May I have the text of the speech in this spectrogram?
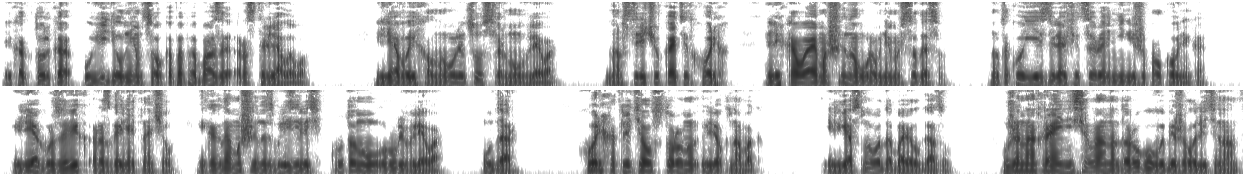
и, как только увидел немца у КПП базы, расстрелял его. Илья выехал на улицу, свернул влево. Навстречу катит Хорьх, легковая машина уровня Мерседеса. На такой ездили офицеры не ниже полковника. Илья грузовик разгонять начал, и когда машины сблизились, крутанул руль влево. Удар. Хорьх отлетел в сторону и лег на бок. Илья снова добавил газу. Уже на окраине села на дорогу выбежал лейтенант.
